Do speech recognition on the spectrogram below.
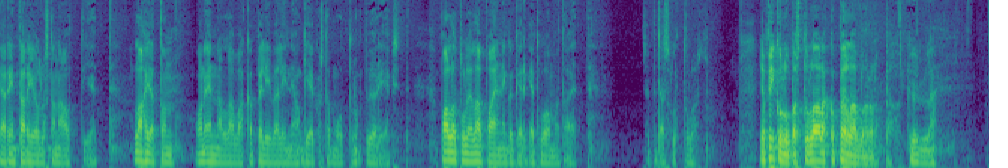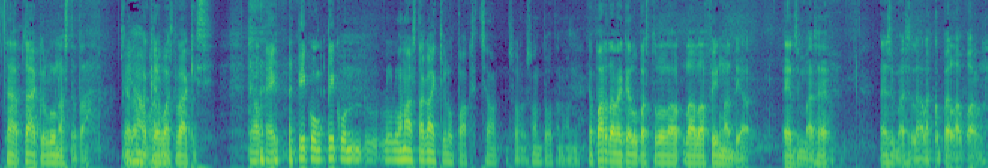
Jarin tarjoulusta nauttimaan. Että lahjat on, on ennallaan, vaikka peliväline on kiekosta muuttunut pyöriäksi. Pallo tulee lapa ennen kuin kerkeät huomata, että se pitäisi olla tulossa. Ja pikulupas tulla alakko pelaa vuorolla pelaa. Kyllä. Tää, tää kyllä lunastetaan. Käydään hakemaan vaikka väkisi. Joo, ei, pikun, pikun lunastaa kaikki lupaukset, se on, se on, se on tuota noin. Ja Partaveke lupas tulla laulaa Finlandia ensimmäiseen, ensimmäiselle alakko pelaa vuorolle.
